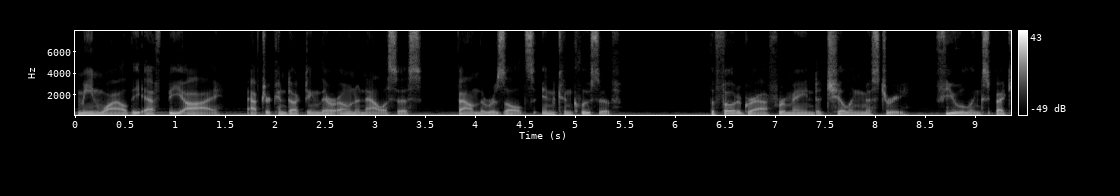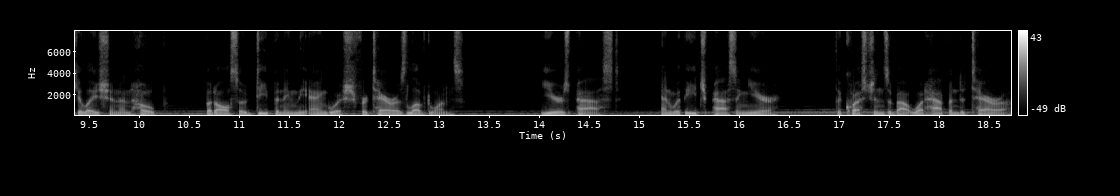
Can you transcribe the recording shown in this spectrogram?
Meanwhile, the FBI, after conducting their own analysis, found the results inconclusive. The photograph remained a chilling mystery, fueling speculation and hope, but also deepening the anguish for Tara's loved ones. Years passed, and with each passing year, the questions about what happened to Tara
